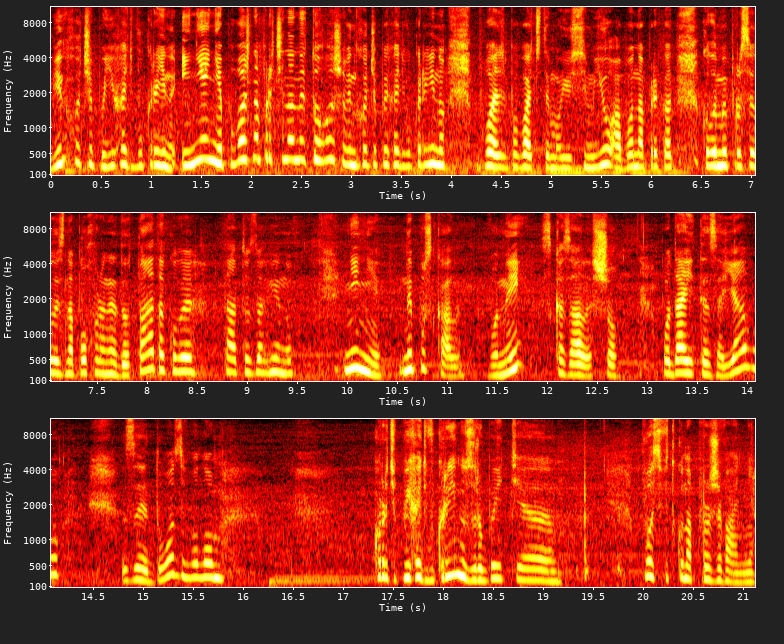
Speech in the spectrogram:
Він хоче поїхати в Україну. І ні, ні, поважна причина не того, що він хоче поїхати в Україну, побачити мою сім'ю. Або, наприклад, коли ми просились на похорони до тата, коли тато загинув. Ні, ні, не пускали. Вони сказали, що подайте заяву з дозволом. Коротше, поїхати в Україну, зробити е, посвідку на проживання.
